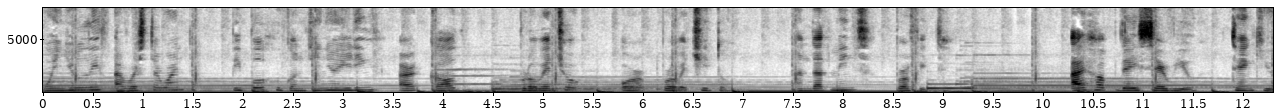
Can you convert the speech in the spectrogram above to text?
When you leave a restaurant, people who continue eating are called provecho or provechito, and that means profit. I hope they serve you. Thank you.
